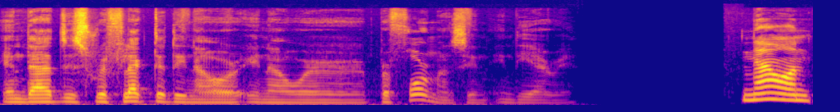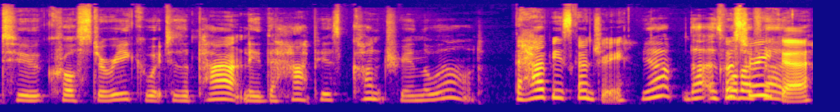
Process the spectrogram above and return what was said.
and that is reflected in our in our performance in, in the area. Now on to Costa Rica, which is apparently the happiest country in the world. The happiest country. Yeah, that is Costa what I've Rica, heard.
